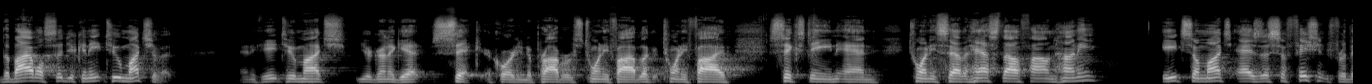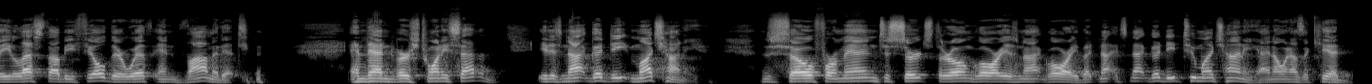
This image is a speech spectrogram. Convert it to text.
The Bible said you can eat too much of it. And if you eat too much, you're going to get sick, according to Proverbs 25. Look at 25, 16 and 27. Hast thou found honey? Eat so much as is sufficient for thee, lest thou be filled therewith and vomit it. and then verse 27. It is not good to eat much honey. So for men to search their own glory is not glory, but not, it's not good to eat too much honey. I know when I was a kid,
